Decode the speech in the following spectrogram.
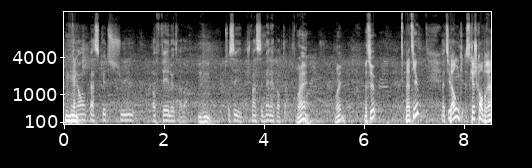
Mhm. Et non parce que tu as fait le travail. Mhm. Ça, c'est, je pense que c'est bien important. Ouais. Oui. Mathieu? Mathieu? Mathieu? Donc, ce que je comprends,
